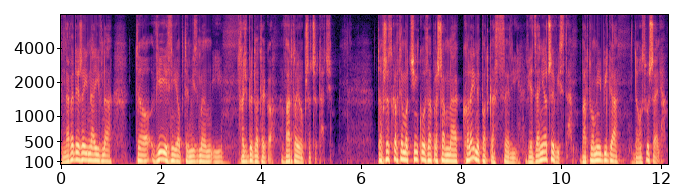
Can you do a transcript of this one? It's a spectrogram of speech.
Nawet jeżeli naiwna, to wieje z niej optymizmem i choćby dlatego warto ją przeczytać. To wszystko w tym odcinku. Zapraszam na kolejny podcast serii Wiedza Nieoczywista. Bartłomiej Biga. Do usłyszenia.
